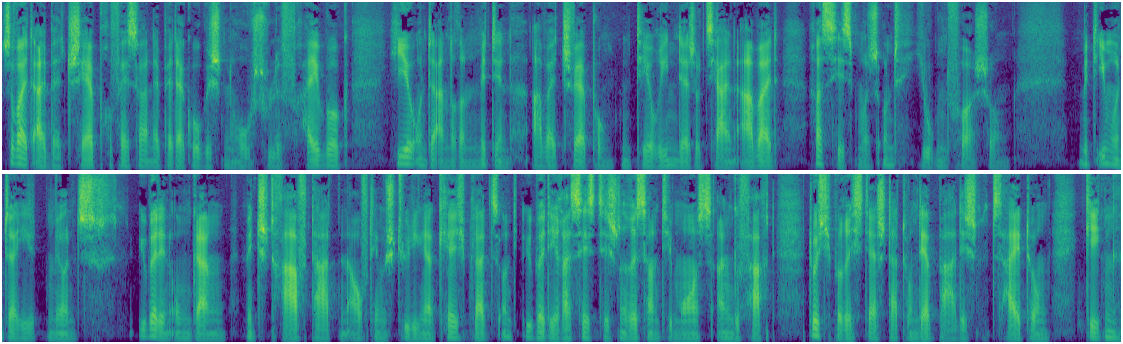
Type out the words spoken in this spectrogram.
Soweit Albert Scher, Professor an der Pädagogischen Hochschule Freiburg, hier unter anderem mit den Arbeitsschwerpunkten Theorien der sozialen Arbeit, Rassismus und Jugendforschung. Mit ihm unterhielten wir uns über den Umgang mit Straftaten auf dem Stühlinger Kirchplatz und über die rassistischen Ressentiments angefacht durch die Berichterstattung der Badischen Zeitung gegen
